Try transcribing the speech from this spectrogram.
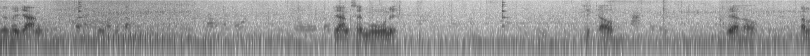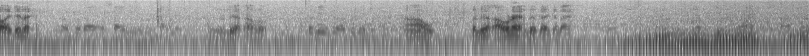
นี่แต่ย่างตอนตัวไปตับย่างใส่หมูนี่พริกเอาเลือกเอาอร่อยได้เลยเอาตัวใดเอาใส่นี่หรือใส่นี่เออเลือกเอาเอาตัวนี้หรือเอาตัวนี้เอาก็เลือกเอาเลยแบบใดก็ได้ จะกินแล้วทานกัน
